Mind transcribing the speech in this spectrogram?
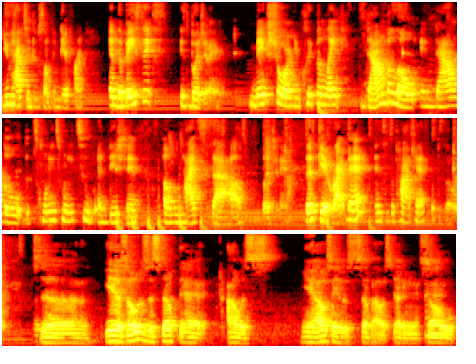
you have to do something different. And the basics is budgeting. Make sure you click the link down below and download the 2022 edition of Lifestyle Budgeting. Let's get right back into the podcast episode. The yeah, so it was the stuff that I was yeah, I would say it was the stuff I was studying. So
